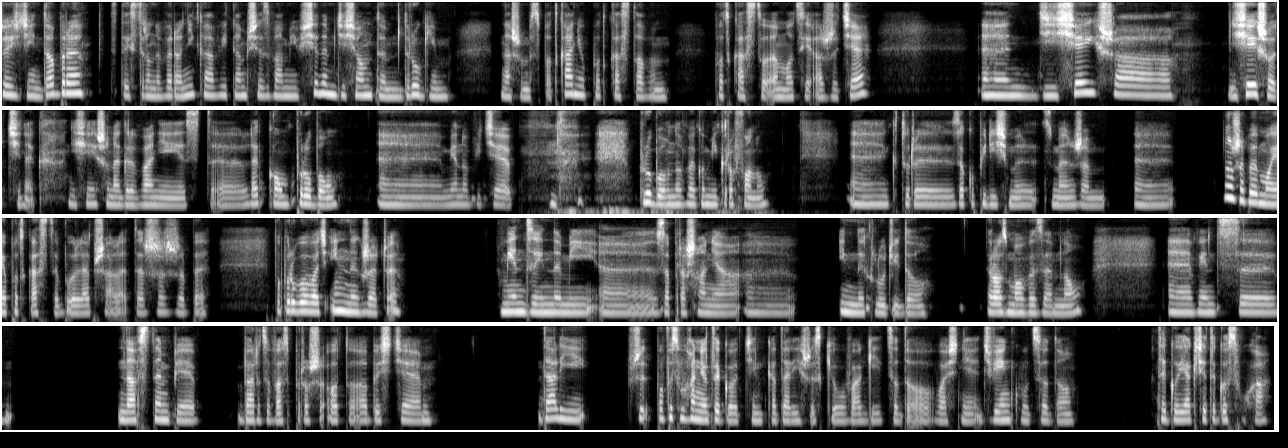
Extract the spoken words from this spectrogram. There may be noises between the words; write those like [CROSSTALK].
Cześć, dzień dobry. Z tej strony Weronika. Witam się z Wami w 72. naszym spotkaniu podcastowym podcastu Emocje a Życie. E, dzisiejsza, dzisiejszy odcinek, dzisiejsze nagrywanie jest e, lekką próbą, e, mianowicie [LAUGHS] próbą nowego mikrofonu, który zakupiliśmy z mężem, no żeby moje podcasty były lepsze, ale też żeby popróbować innych rzeczy między innymi e, zapraszania e, innych ludzi do rozmowy ze mną. E, więc na wstępie bardzo Was proszę o to, abyście dali, po wysłuchaniu tego odcinka, dali wszystkie uwagi co do właśnie dźwięku, co do tego, jak się tego słucha,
